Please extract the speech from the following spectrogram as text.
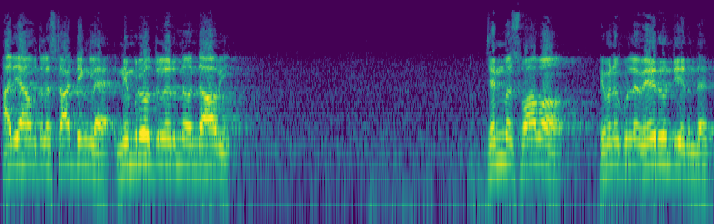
அதிகாமத்தில் ஸ்டார்டிங்ல நிம்ரோத்துல இருந்து வந்த ஆவி. ஜென்ம சுவாபம் இவனுக்குள்ள வேரூன்றி இருந்தாரு.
